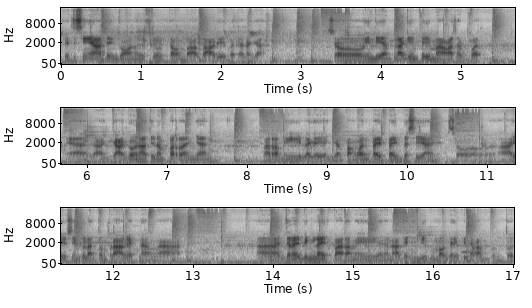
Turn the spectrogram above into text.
Titisingin natin kung ano yung resulta, kung babagay ba talaga. So, hindi yan plug and play mga kasabwat. Ayan, gagawin natin ang paraan yan para may ilagay yan dyan. Pang 155 kasi yan. So, ayusin ko lang tong bracket ng ah, ah, driving light para may ano natin hindi bumaga yung pinakambuntot.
